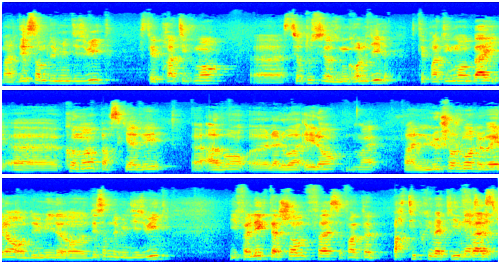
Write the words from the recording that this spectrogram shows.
bah, décembre 2018, c'était pratiquement, surtout si c'est dans une grande ville, c'était pratiquement bail commun parce qu'il y avait avant la loi Elan, enfin, le changement de la loi Elan en, 2000, en décembre 2018, il fallait que ta chambre fasse, enfin ta partie privative fasse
